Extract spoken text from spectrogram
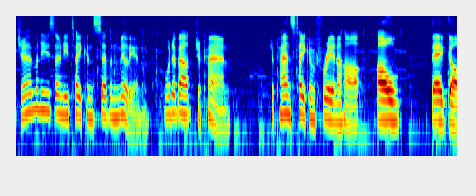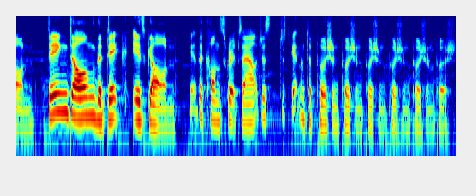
Germany's only taken 7 million. What about Japan? Japan's taken three and a half. Oh, they're gone. Ding dong, the dick is gone. Get the conscripts out. Just just get them to push and push and push and push and push and push.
